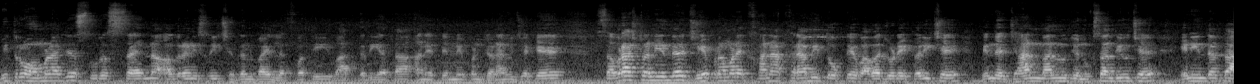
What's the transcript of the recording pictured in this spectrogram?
મિત્રો, હમણાં જ સુરત શહેરના અગ્રણી શ્રી છગનભાઈ લખપતિ વાત કરી હતા અને તેમણે પણ જણાવ્યું છે કે સૌરાષ્ટ્રની અંદર જે પ્રમાણે ખાના ખરાબી તોકતે વાવાઝોડે કરી છે તેમને જાનમાલનું જે નુકસાન થયું છે, એની અંદર તો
